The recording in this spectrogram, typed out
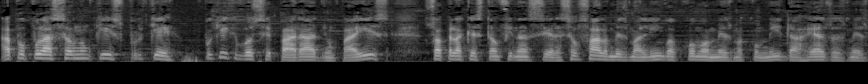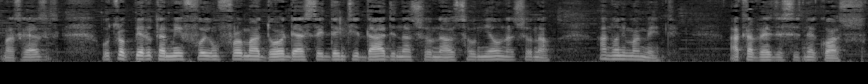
A população não quis. Por quê? Por que, que vou separar de um país só pela questão financeira? Se eu falo a mesma língua, como a mesma comida, rezo as mesmas rezas, o tropeiro também foi um formador dessa identidade nacional, essa união nacional, anonimamente, através desses negócios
